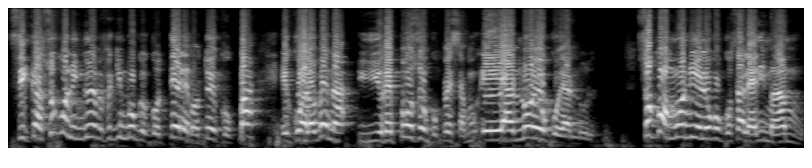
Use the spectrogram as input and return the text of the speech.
sika soki olingi oyo soki mboka ekotelema to ekokpa ekozala be na réponse oyo kopesa mo eyano oyo okoyanola soki omoni eloko okosala yali maamu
